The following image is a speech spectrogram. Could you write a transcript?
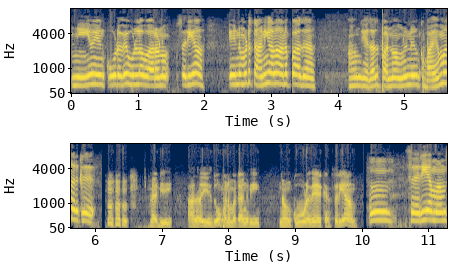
நீயும் என் கூடவே உள்ளே வரணும். சரியா? என்னை மட்டும் தனியாலாம் அனுப்பாத. அவங்க ஏதாவது பண்ணுவாங்கன்னு எனக்கு பயமாக இருக்கு. அடி அதெல்லாம் எதுவும் பண்ண மாட்டாங்கடி. நான் கூடவே இருக்கேன். சரியா? ம் சரியா மேம்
